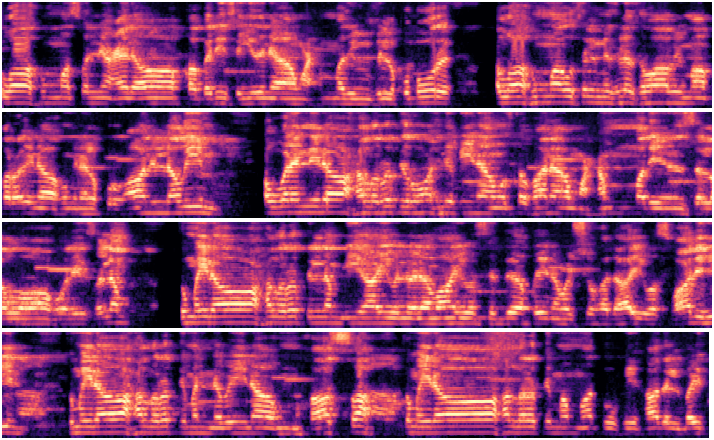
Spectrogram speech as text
اللهم صل على قبر سيدنا محمد في القبور اللهم اوصل مثل ثواب ما قرأناه من القرآن العظيم أولا إلى حضرة روح نبينا مصطفانا محمد صلى الله عليه وسلم ثم إلى حضرة الأنبياء والعلماء والصديقين والشهداء والصالحين. ثم إلى حضرة من نبيناهم خاصة. ثم إلى حضرة من ماتوا في هذا البيت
